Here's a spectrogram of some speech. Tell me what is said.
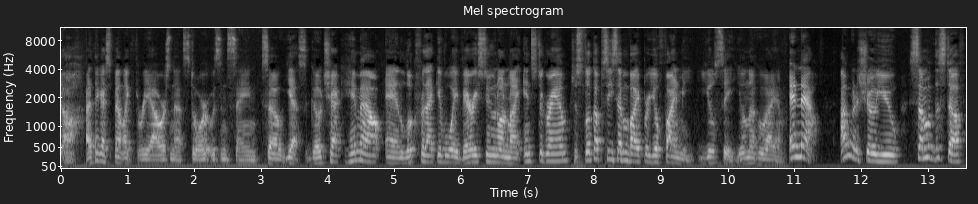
oh, I think I spent like three hours in that store. It was insane. So yes, go check him out and look for that giveaway very soon on my Instagram. Just look up C7 Viper. You'll find me. You'll see. You'll know who I am. And now, I'm going to show you some of the stuff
